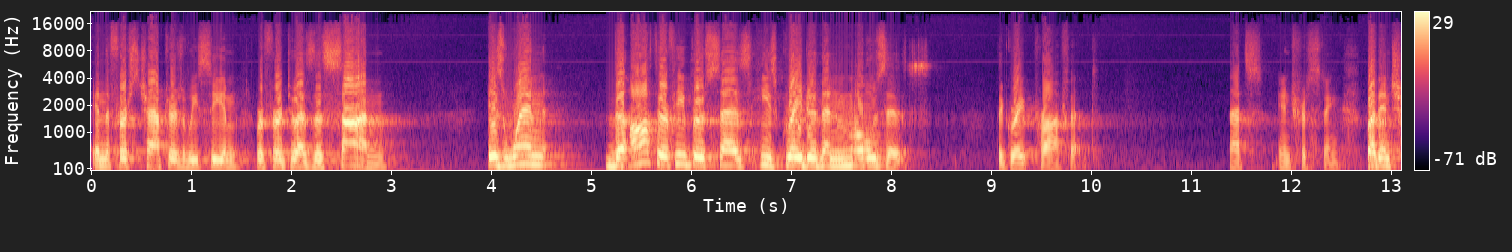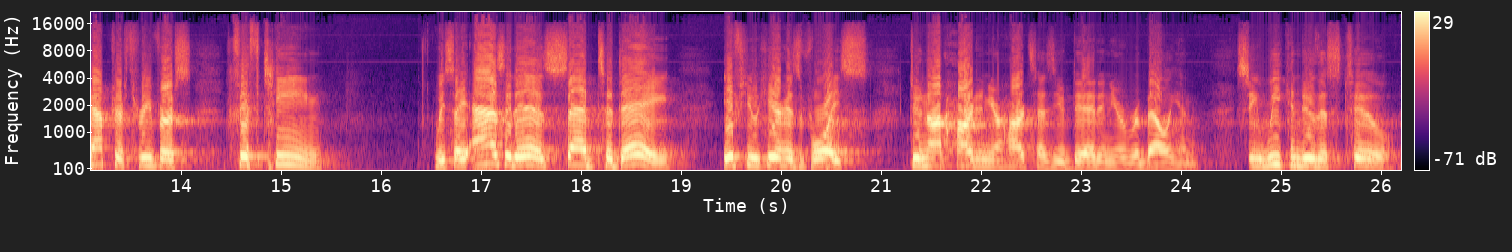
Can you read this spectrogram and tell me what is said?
in the first chapters we see him referred to as the Son, is when the author of Hebrews says he's greater than Moses, the great prophet. That's interesting. But in chapter 3, verse 15, we say, As it is said today, if you hear his voice, do not harden your hearts as you did in your rebellion. See, we can do this too.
